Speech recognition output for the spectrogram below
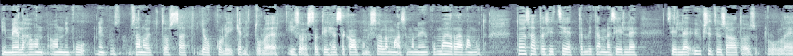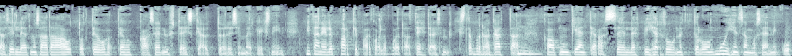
niin meillähän on, on niin, kuin, niin kuin sanoit tuossa, että joukkoliikenne tulee isoissa tiheissä kaupungissa olemaan semmoinen niin kuin määräävä, mutta toisaalta sitten se, että mitä me sille, sille yksityisautoilulle ja sille, että me saadaan autot tehokkaaseen yhteiskäyttöön esimerkiksi, niin mitä niille parkkipaikoille voidaan tehdä. Esimerkiksi sitä voidaan käyttää mm. kaupunkien terasseille, vihersuunnitteluun, muihin semmoiseen niin kuin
